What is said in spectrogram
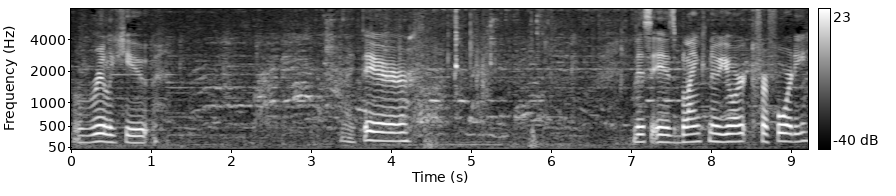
Really cute. Right there. This is Blank New York for 40.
